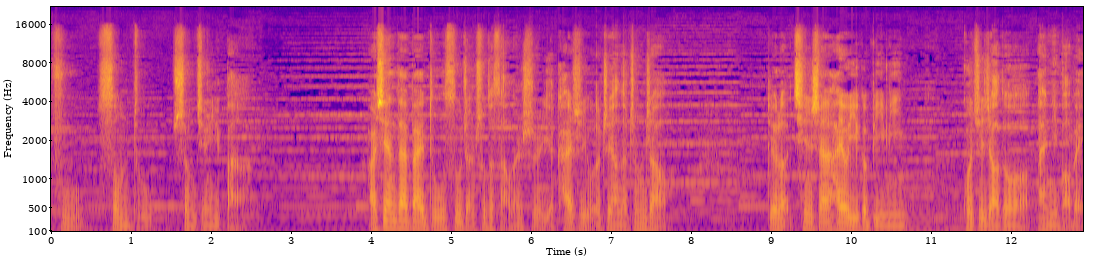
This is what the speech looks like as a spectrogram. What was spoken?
复诵读圣经一般啊。而现在拜读苏枕书的散文时，也开始有了这样的征兆。对了，庆山还有一个笔名，过去叫做安妮宝贝。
